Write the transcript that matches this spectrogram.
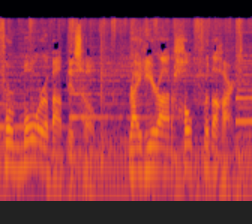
for more about this hope, right here on Hope for the Heart.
